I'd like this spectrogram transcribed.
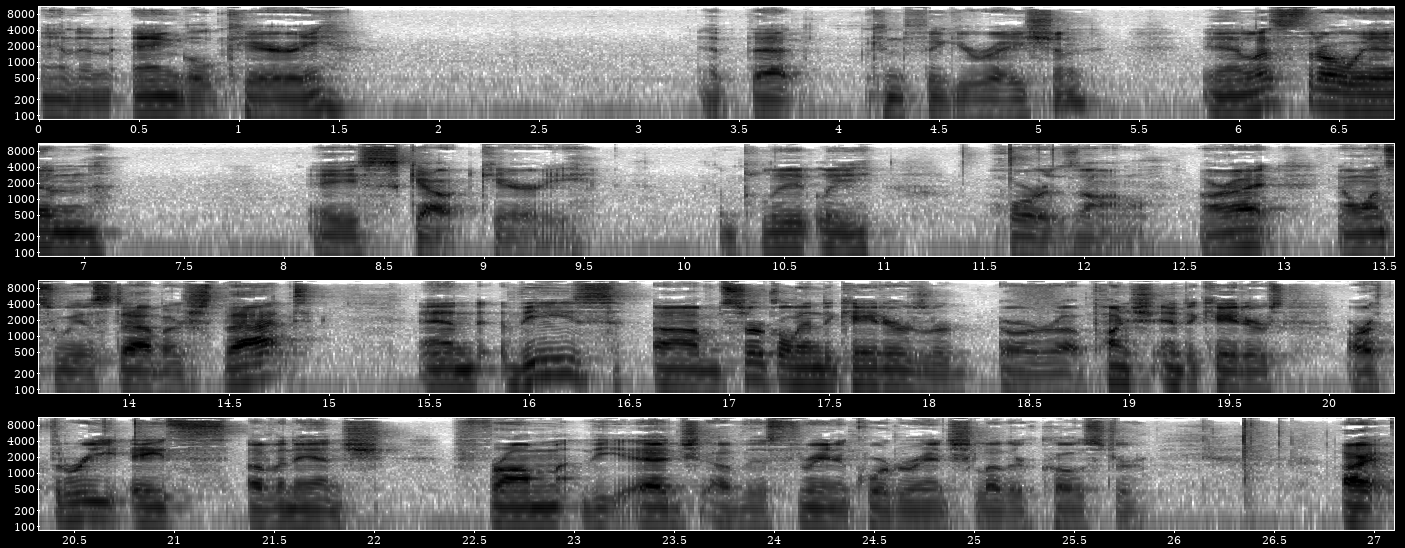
and an angle carry at that configuration. And let's throw in a scout carry, completely horizontal. All right, now once we establish that, and these um, circle indicators or, or uh, punch indicators are 3 eighths of an inch from the edge of this three and a quarter inch leather coaster. All right,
